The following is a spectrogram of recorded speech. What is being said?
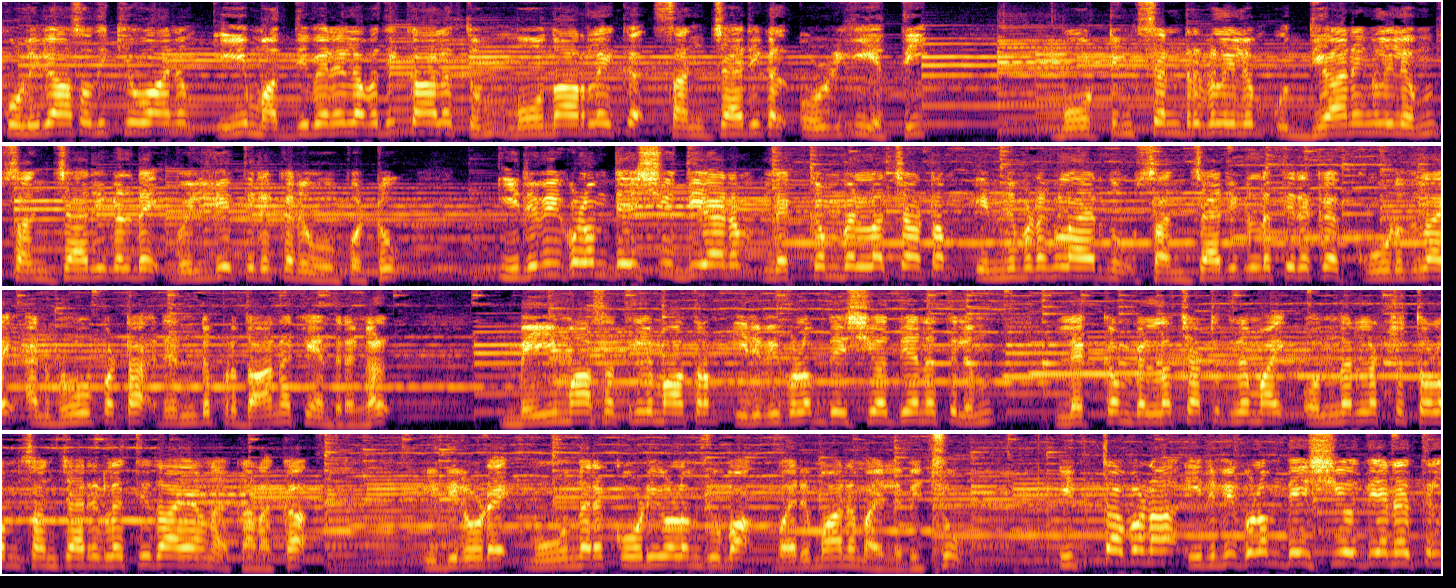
കുളിരാസ്വദിക്കുവാനും ഈ മധ്യവേനൽ അവധിക്കാലത്തും മൂന്നാറിലേക്ക് സഞ്ചാരികൾ ഒഴുകിയെത്തി. ബോട്ടിംഗ് സെന്ററുകളിലും ഉദ്യാനങ്ങളിലും സഞ്ചാരികളുടെ വലിയ തിരക്കനുഭവപ്പെട്ടു ഇരവികുളം ദേശീയോദ്യാനം ലക്കം വെള്ളച്ചാട്ടം എന്നിവിടങ്ങളായിരുന്നു സഞ്ചാരികളുടെ തിരക്ക് കൂടുതലായി അനുഭവപ്പെട്ട രണ്ട് പ്രധാന കേന്ദ്രങ്ങൾ. മെയ് മാസത്തിൽ മാത്രം ഇരവികുളം ദേശീയോദ്യാനത്തിലും ലക്കം വെള്ളച്ചാട്ടത്തിലുമായി ഒന്നര ലക്ഷത്തോളം സഞ്ചാരികളെത്തിയതായാണ് കണക്ക്. ഇതിലൂടെ മൂന്നര കോടിയോളം രൂപ വരുമാനമായി ലഭിച്ചു. ഇത്തവണ ഇരവികുളം ദേശീയോദ്യാനത്തിൽ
